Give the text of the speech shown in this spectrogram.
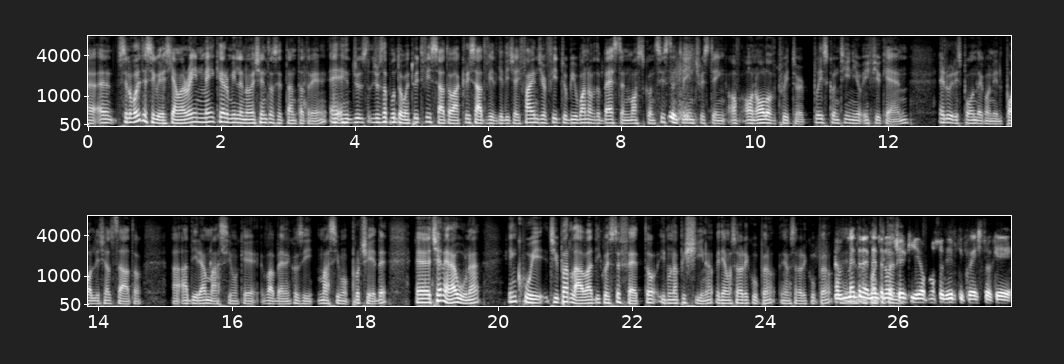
Eh, eh, se lo volete seguire si chiama Rainmaker 1973 e giusto, giusto appunto come tweet fissato a Chris Hadfield che dice I find your feed to be one of the best and most consistently interesting of, on all of Twitter. Please continue if you can. E lui risponde con il pollice alzato a, a dire a Massimo che va bene così. Massimo procede. Eh, ce n'era una in cui ci parlava di questo effetto in una piscina vediamo se la recupero vediamo se la recupero No, Eh, mentre, mentre lo cerchi io posso dirti questo che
